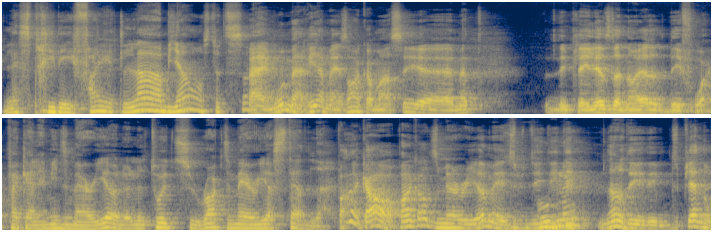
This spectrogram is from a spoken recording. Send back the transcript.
L'esprit des fêtes, l'ambiance, tout ça? Ben, moi, Marie, à la maison, a commencé euh, à mettre des playlists de Noël, des fois. Fait qu'elle a mis du Maria, là, là, toi tu rock du Maria Stead, là. Pas encore, pas encore du Maria, mais du, des, des- Bublé? des- non, des, des- du piano.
